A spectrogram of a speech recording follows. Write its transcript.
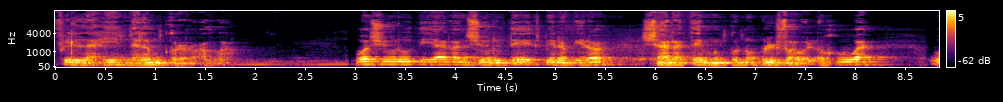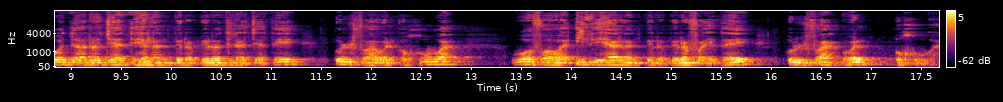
fillahi dalam krono Allah wa syurutiha lan syurute pira-pira syarate mengkono ulfa wal ukhuwah wa darajatiha lan pira-pira derajate ulfa wal ukhuwa wa fawaidha lan pira-pira faidai ulfa wal ukhuwa.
